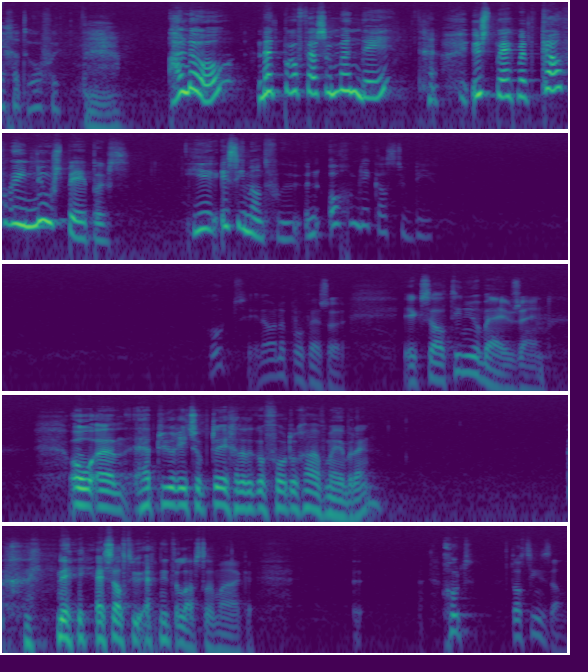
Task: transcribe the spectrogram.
Hij gaat over. Hallo, met professor Mandé. U spreekt met Calvary Newspapers. Hier is iemand voor u. Een ogenblik, alstublieft. Goed, in orde, professor. Ik zal tien uur bij u zijn. Oh, uh, hebt u er iets op tegen dat ik een fotograaf meebreng? nee, hij zal het u echt niet te lastig maken. Uh, goed, tot ziens dan.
